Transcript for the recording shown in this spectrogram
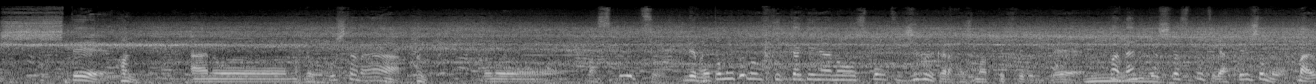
して、はい。あのーまあ、ひょっとしたら、このまあ、スポーツ。でもともとのきっかけがあのスポーツジムから始まってきてるんで、うん。まあ、何かしらスポーツやってる人も、まあ、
